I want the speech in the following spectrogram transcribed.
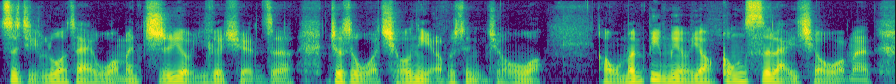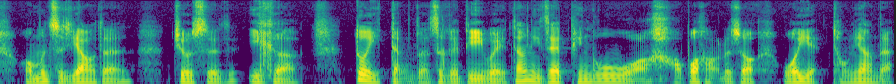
自己落在我们只有一个选择，就是我求你，而不是你求我。啊，我们并没有要公司来求我们，我们只要的就是一个对等的这个地位。当你在评估我好不好的时候，我也同样的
